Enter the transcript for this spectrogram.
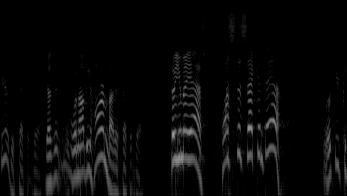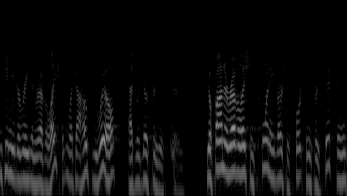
fear the second death, doesn't, will not be harmed by the second death. So you may ask, what's the second death? Well, if you continue to read in Revelation, which I hope you will as we go through this series, you'll find in Revelation 20, verses 14 through 15,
